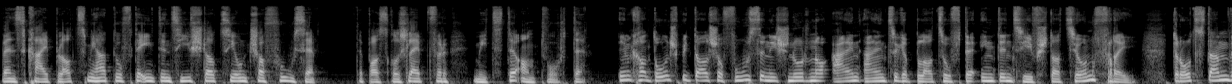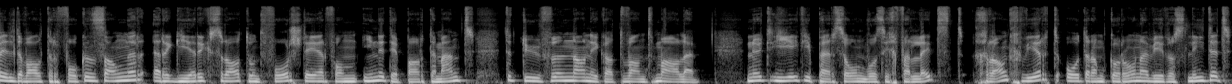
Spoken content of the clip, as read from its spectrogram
wenn es keinen Platz mehr hat auf der Intensivstation Schaffhausen. Der Pascal Schläpfer mit den Antworten. Im Kantonsspital Schaffhausen ist nur noch ein einziger Platz auf der Intensivstation frei. Trotzdem will der Walter Vogelsanger, Regierungsrat und Vorsteher vom Innendepartement, den Teufel noch nicht an die Wand malen. Nicht jede Person, die sich verletzt, krank wird oder am Coronavirus leidet,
